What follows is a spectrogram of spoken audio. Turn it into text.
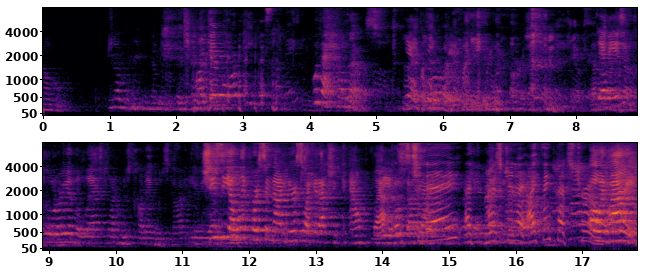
No. more. No. more. Are there more people coming? Who the hell knows? Yeah, Gloria. Debbie, isn't Gloria the last one who's coming, who's not here yet? She's the only person not here, so I could actually count lab coats. Janae, I, where's Janae? I think that's true. Oh, and Harry.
